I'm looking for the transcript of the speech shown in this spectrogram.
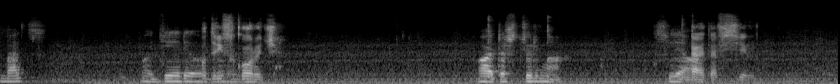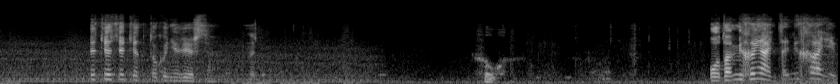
Бац. О, дерево. Дрифт скорость. А, это ж тюрьма. Слева. А, это ФСИН. Нет, нет, нет, нет, только не режься. Фух. О, там механик, там механик!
